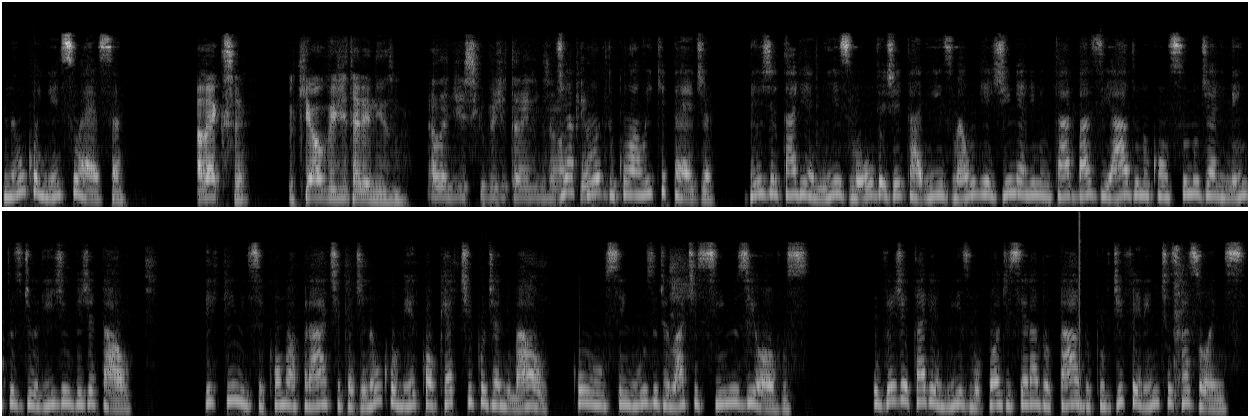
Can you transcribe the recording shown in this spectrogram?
Não conheço essa. Alexa, o que é o vegetarianismo? Ela disse que o vegetarianismo é De uma piada. acordo com a Wikipédia, vegetarianismo ou vegetarismo é um regime alimentar baseado no consumo de alimentos de origem vegetal. Define-se como a prática de não comer qualquer tipo de animal, com ou sem uso de laticínios e ovos. O vegetarianismo pode ser adotado por diferentes razões.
